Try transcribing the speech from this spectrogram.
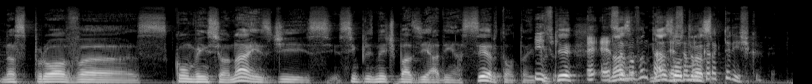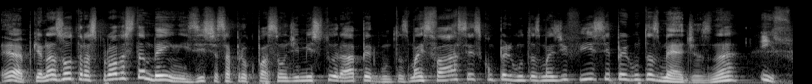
nas provas convencionais de si- simplesmente baseada em acerto, Altair? Isso. Porque É- essa nas, é uma vantagem, nas essa é uma outras característica. É, porque nas outras provas também existe essa preocupação de misturar perguntas mais fáceis com perguntas mais difíceis e perguntas médias, né? Isso.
